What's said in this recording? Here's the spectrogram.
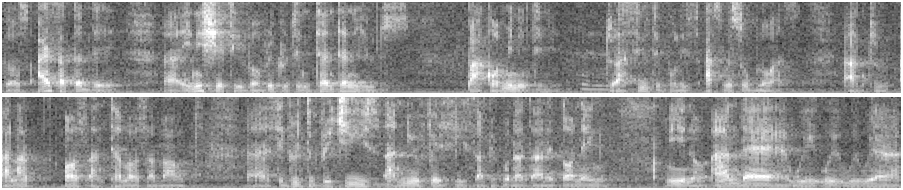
because I started the uh, initiative of recruiting 10, 10 youths per community to assist the police as whistleblowers and to alert us and tell us about uh, security breaches and new faces and people that are returning, you know, and uh, we, we, we, we, are,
